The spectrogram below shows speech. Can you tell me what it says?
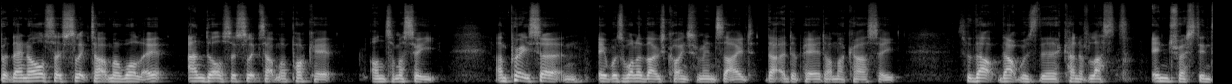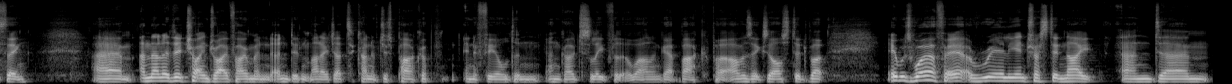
but then also slipped out of my wallet and also slipped out of my pocket onto my seat. I'm pretty certain it was one of those coins from inside that had appeared on my car seat. So that that was the kind of last interesting thing. Um, and then I did try and drive home and, and, didn't manage. I had to kind of just park up in a field and, and go to sleep for a little while and get back. But I was exhausted. But it was worth it. A really interesting night. And um,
